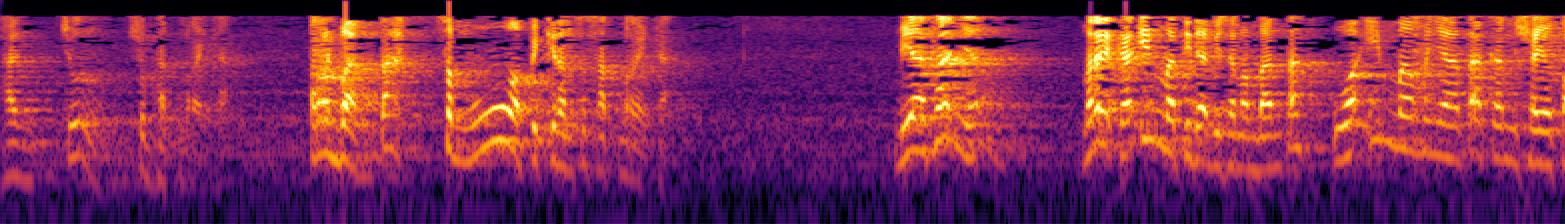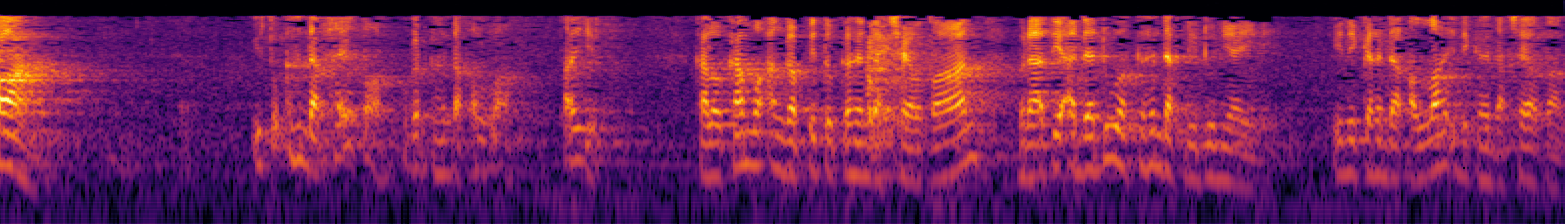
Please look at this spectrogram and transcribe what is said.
hancur syubhat mereka. Terbantah semua pikiran sesat mereka. Biasanya mereka imma tidak bisa membantah, wa imma menyatakan syaitan. Itu kehendak syaitan, bukan kehendak Allah. Tayyib. Kalau kamu anggap itu kehendak syaitan, berarti ada dua kehendak di dunia ini. Ini kehendak Allah, ini kehendak syaitan.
